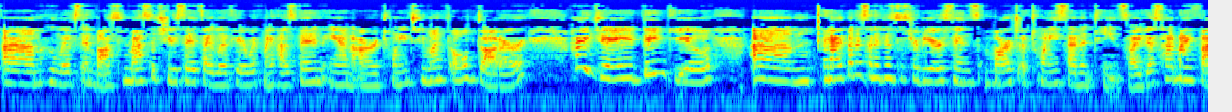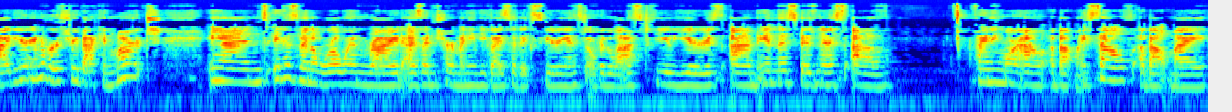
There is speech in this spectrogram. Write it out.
um, who lives in Boston, Massachusetts. I live here with my husband and our 22-month-old daughter. Hi, Jade. Thank you. Um, and I've been a Senegence distributor since March of 2017. So I just had my five-year anniversary back in March. And it has been a whirlwind ride, as I'm sure many of you guys have experienced over the last few years um, in this business of finding more out about myself, about my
